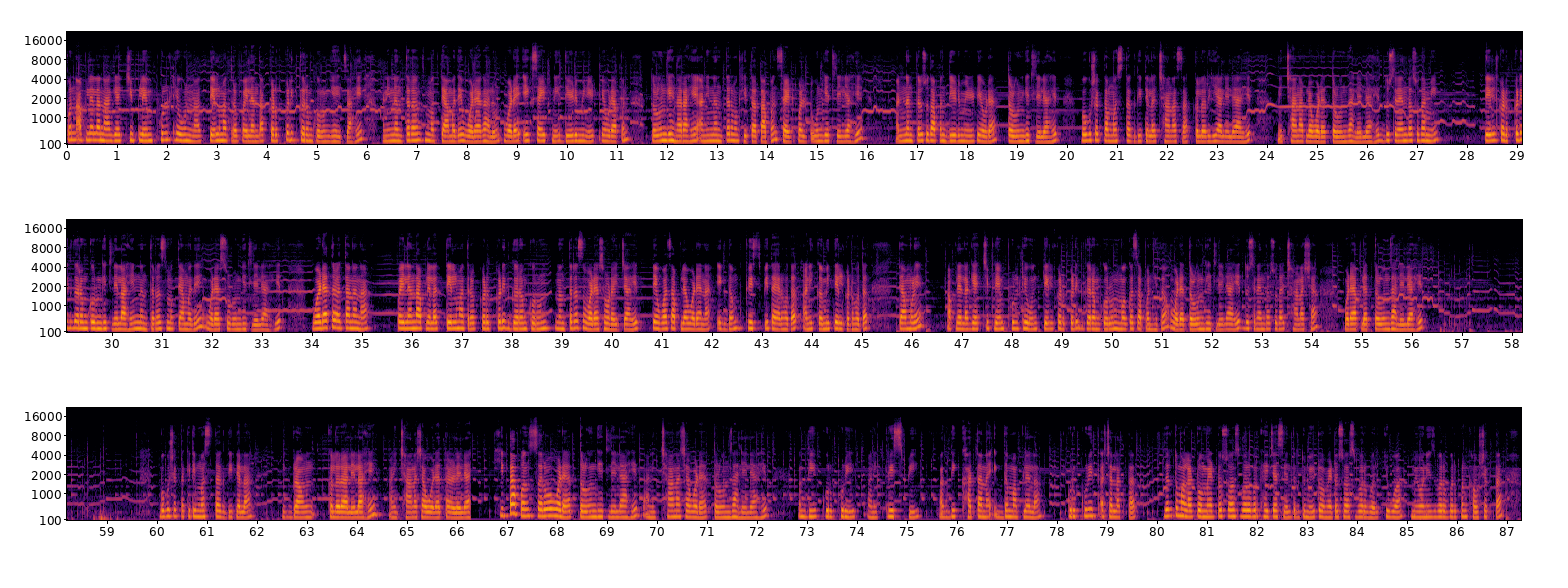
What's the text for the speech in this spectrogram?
पण आपल्याला ना गॅसची फ्लेम फुल ठेवून ना तेल मात्र पहिल्यांदा कडकडीत गरम करून घ्यायचं आहे. आणि नंतरच मग त्यामध्ये वड्या घालून वड्या एक साईडनी दीड मिनिट एवढ्या आपण तळून घेणार आहे आणि नंतर मग हिथं आता आपण साईड पलटवून घेतलेली आहे. आणि नंतरसुद्धा आपण दीड मिनिट एवढ्या तळून घेतलेल्या आहेत. बघू शकता मस्त अगदी त्याला छान असा कलरही आलेले आहेत आणि छान आपल्या वड्यात तळून झालेल्या आहेत. दुसऱ्यांदासुद्धा मी तेल कडकडीत गरम करून घेतलेलं आहे. नंतरच मग त्यामध्ये वड्या सोडून घेतलेल्या आहेत. वड्या तळताना ना पहिल्यांदा आपल्याला तेल मात्र कडकडीत गरम करून नंतरच वड्या सोडायच्या आहेत. तेव्हाच आपल्या वड्यांना एकदम क्रिस्पी तयार होतात आणि कमी तेलकट होतात. त्यामुळे आपल्याला गॅसची फ्लेम फुल ठेवून तेल कडकडीत गरम करून मगच आपण इथं वड्या तळून घेतलेल्या आहेत. दुसऱ्यांदासुद्धा छान अशा वड्या आपल्या तळून झालेल्या आहेत. बघू शकता किती मस्त अगदी त्याला एक ब्राऊन कलर आलेला आहे आणि छान अशा वड्या तळलेल्या आहेत. हिता आपण सर्व वड्या तळून घेतलेल्या आहेत आणि छान अशा वड्या तळून झालेल्या आहेत. अगदी कुरकुरीत आणि क्रिस्पी अगदी खाताना एकदम आपल्याला कुरकुरीत अशा लागतात. जर तुम्हाला टोमॅटो सॉस बरोबर खायचे असेल तर तुम्ही टोमॅटो सॉस बरोबर किंवा मिओनीज बरोबर पण खाऊ शकता.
